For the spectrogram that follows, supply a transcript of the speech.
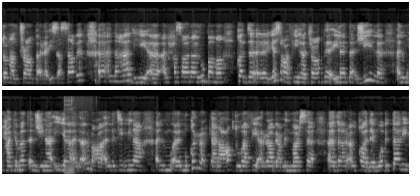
دونالد ترامب الرئيس السابق أن هذه الحصانة ربما قد يسعى فيها ترامب إلى تأجيل المحاكمات الجنائية الأربعة التي من المقرر كان عقدها في الرابع من مارس اذار القادم. وبالتالي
